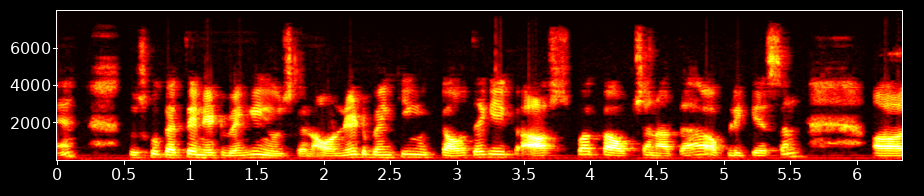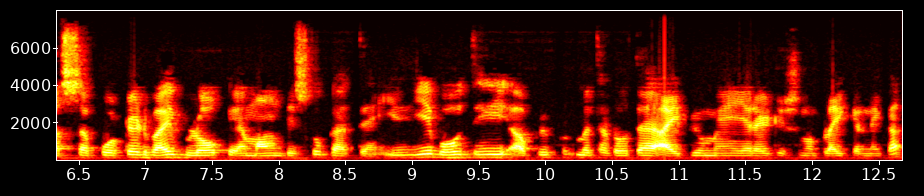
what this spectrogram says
हैं तो उसको कहते हैं नेट बैंकिंग यूज़ करना। और नेट बैंकिंग में क्या होता है कि एक आसपा का ऑप्शन आता है application supported by block amount इसको कहते हैं। ये बहुत ही प्रिफर्ड मेथड होता है आईपीओ में या राइट में अप्लाई करने का।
